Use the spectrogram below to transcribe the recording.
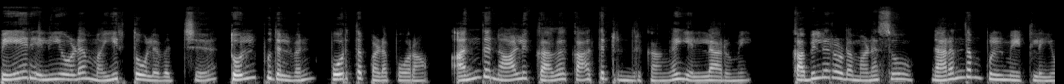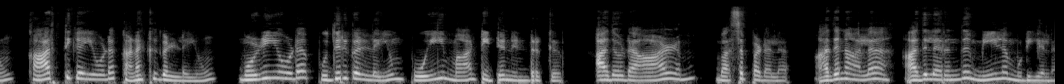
பேரெலியோட மயிர்த்தோலை வச்சு தொல் புதல்வன் போர்த்தப்பட போறான். அந்த நாளுக்காக காத்துட்டு இருந்திருக்காங்க எல்லாருமே. கபிலரோட மனசோ நரந்தம் புல்மேட்லயும் கார்த்திகையோட கணக்குகள்லயும் மொழியோட புதிர்கள்லயும் போய் மாட்டிட்டு நின்றுருக்கு. அதோட ஆழம் வசப்படல. அதனால அதுல இருந்து மீள முடியல.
